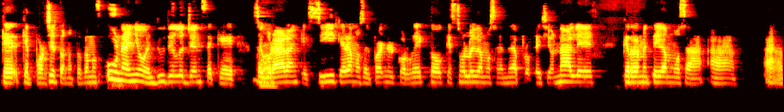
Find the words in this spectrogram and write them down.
que, que, por cierto, nos tardamos un año en due diligence de que aseguraran wow. que sí, que éramos el partner correcto, que solo íbamos a vender a profesionales, que realmente íbamos a, a, a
